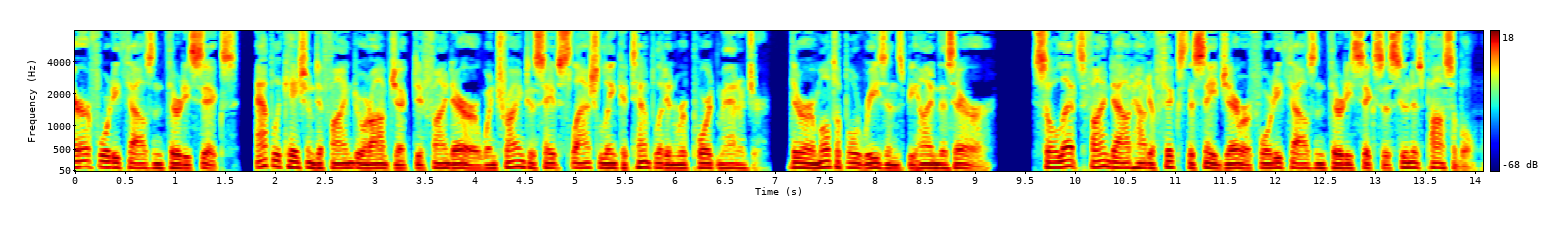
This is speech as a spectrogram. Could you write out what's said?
Error 40036, Application Defined or Object Defined Error when trying to save slash link a template in Report Manager. There are multiple reasons behind this error. So let's find out how to fix the Sage error 40036 as soon as possible.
